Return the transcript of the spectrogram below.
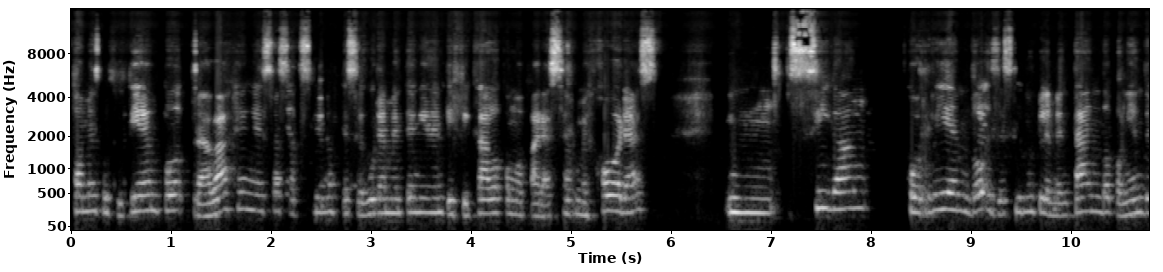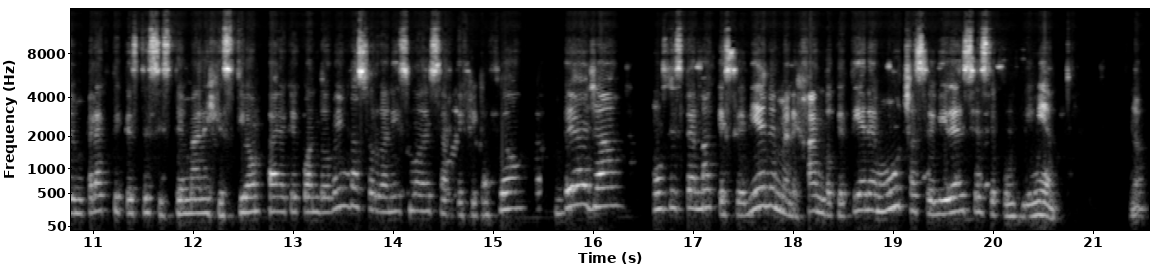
tómense su tiempo, trabajen esas acciones que seguramente han identificado como para hacer mejoras, mm, sigan corriendo, es decir, implementando, poniendo en práctica este sistema de gestión para que cuando venga su organismo de certificación vea ya un sistema que se viene manejando, que tiene muchas evidencias de cumplimiento. ¿no?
